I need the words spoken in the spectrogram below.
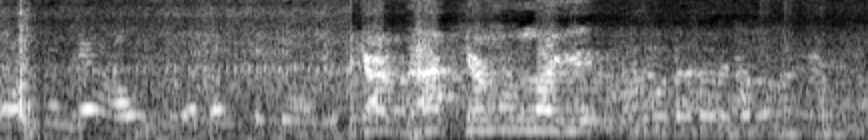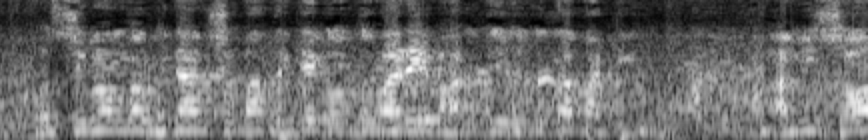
সাসপেন্ড দেওয়া হাউস কার কেমন লাগে? পশ্চিমবঙ্গ বিধানসভা থেকে গতবারে ভারতীয় জনতা পার্টি। আমি সহ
